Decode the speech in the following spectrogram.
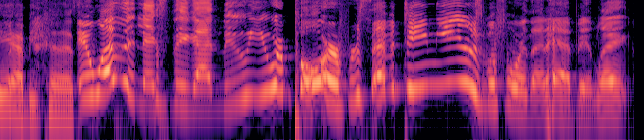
yeah, because it wasn't next thing I knew. You were poor for 17 years before that happened. Like,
